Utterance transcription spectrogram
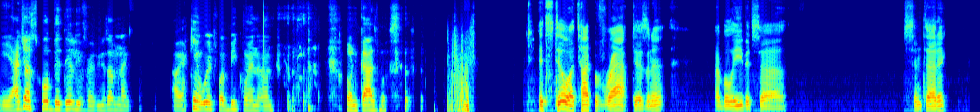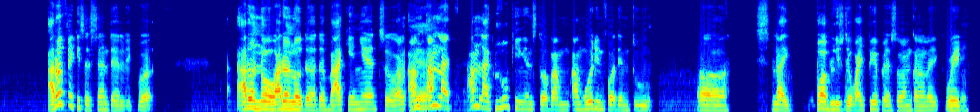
Yeah, I just hope they deliver because I'm like, I can't wait for Bitcoin on on Cosmos. It's still a type of wrapped, isn't it? I believe it's uh synthetic. I don't think it's a synthetic, but I don't know. I don't know the the back end yet, so I'm I'm, Yeah. I'm like I'm like looking and stuff. I'm I'm waiting for them to uh like publish the white paper, so I'm kind of like waiting.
